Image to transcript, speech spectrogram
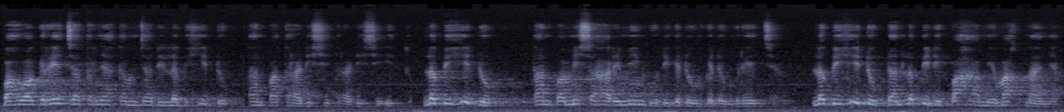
bahwa gereja ternyata menjadi lebih hidup tanpa tradisi-tradisi itu. Lebih hidup tanpa misa hari minggu di gedung-gedung gereja. Lebih hidup dan lebih dipahami maknanya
